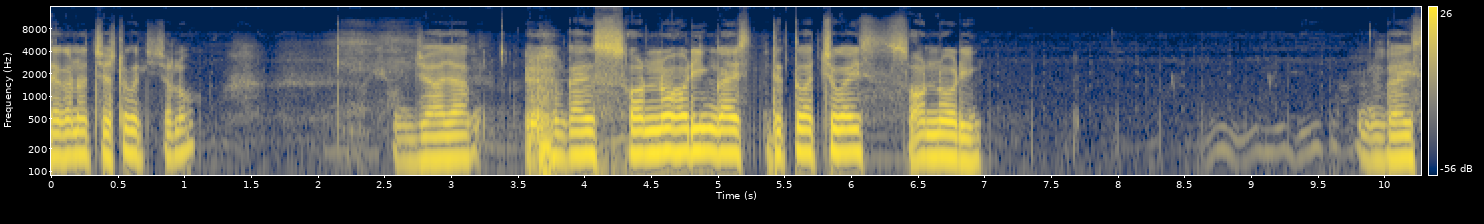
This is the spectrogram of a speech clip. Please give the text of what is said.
দেখানোর চেষ্টা করছি, চলো। যা যা গাইস স্বর্ণ হরিণ গাইস দেখতে পাচ্ছ গাইস স্বর্ণ হরিণ গাইস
